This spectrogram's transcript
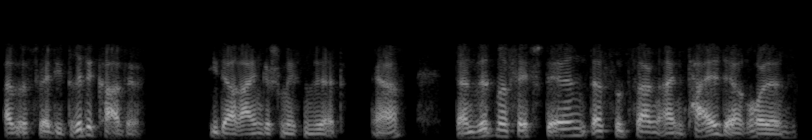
also es wäre die dritte Karte, die da reingeschmissen wird. ja, dann wird man feststellen, dass sozusagen ein Teil der Rollen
